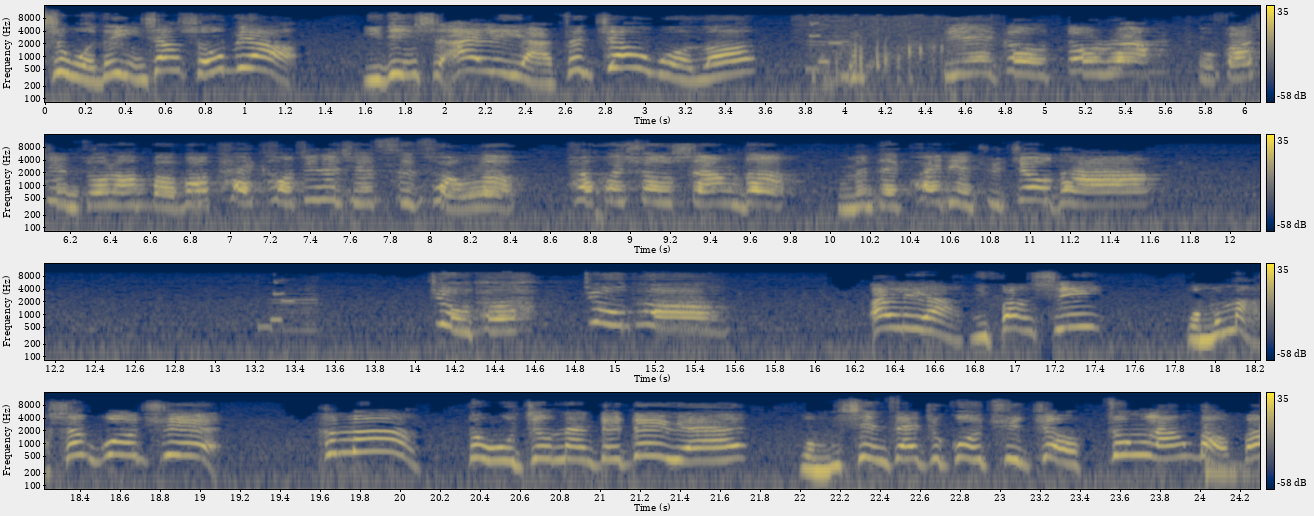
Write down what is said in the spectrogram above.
是我的影像手表，一定是艾丽亚在叫我了。Diego、Dora，我发现中狼宝宝太靠近那些刺虫了，他会受伤的。你们得快点去救他！救他，救他！艾丽亚，你放心，我们马上过去。Come on，动物救难队队员，我们现在就过去救棕狼宝宝。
